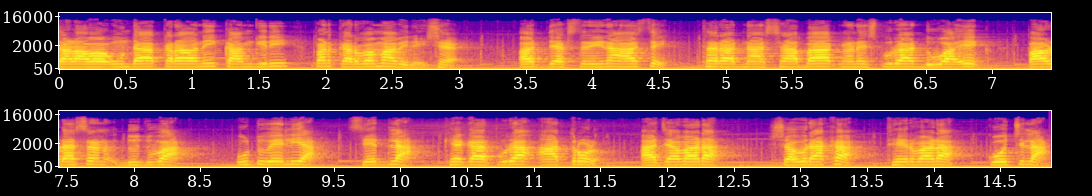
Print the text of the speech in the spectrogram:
તળાવો ઊંડા કરાવવાની કામગીરી પણ કરવામાં આવી રહી છે. અધ્યક્ષશ્રીના હસ્તે થરાદના શાબા ગણેશપુરા ડુવા એક, પાવડાસણ, દુધવા, ઉટવેલિયા, સેદલા, ખેગારપુરા, આત્રોળ, આજાવાડા સૌરાખા થેરવાડા, કોચલા,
